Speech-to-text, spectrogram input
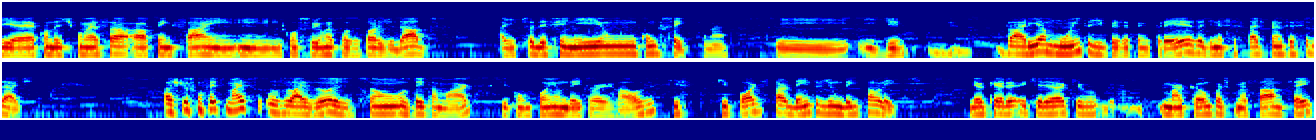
que é quando a gente começa a pensar em, em, construir um repositório de dados, a gente precisa definir um conceito, né? E, e de, varia muito de empresa para empresa, de necessidade para necessidade. Acho que os conceitos mais usuais hoje são os data marts, que compõem um data warehouse, que, que pode estar dentro de um data lake. E eu queria, eu queria que o Marcão pode começar, não sei,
